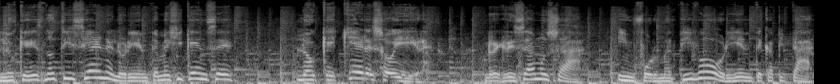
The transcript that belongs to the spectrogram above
Lo que es noticia en el Oriente Mexiquense, lo que quieres oír. Regresamos a Informativo Oriente Capital.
